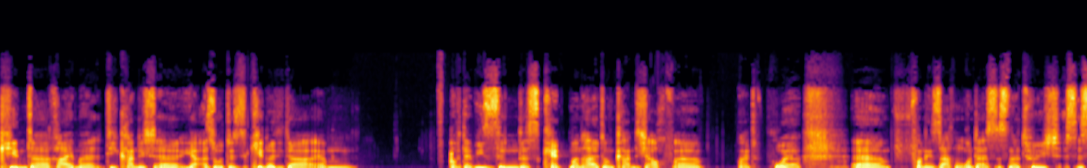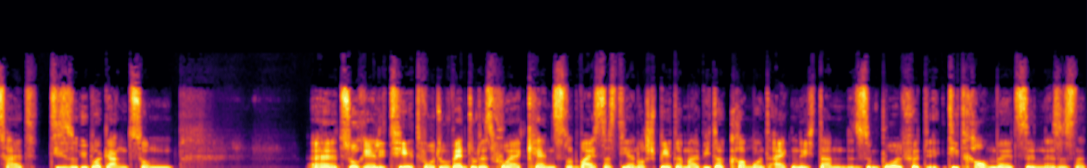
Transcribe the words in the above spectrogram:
Kinderreime, die kann ich, äh, ja, also diese Kinder, die da ähm, auf der Wiese sind, das kennt man halt und kann ich auch äh, halt vorher äh, von den Sachen. Und da ist es natürlich, es ist halt dieser Übergang zum äh, zur Realität, wo du, wenn du das vorher kennst und weißt, dass die ja noch später mal wiederkommen und eigentlich dann Symbol für die, die Traumwelt sind, ist es ne,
